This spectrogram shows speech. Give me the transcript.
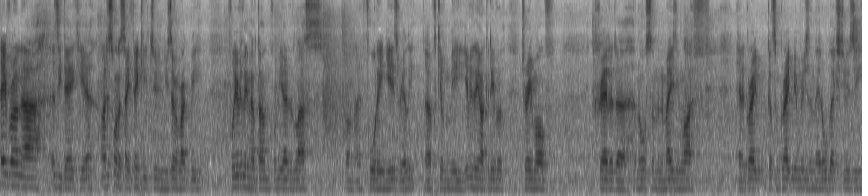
Hey everyone, uh, Izzy Dagg here. I just want to say thank you to New Zealand Rugby for everything they've done for me over the last, I don't know, 14 years really. They've given me everything I could ever dream of. Created a, an awesome and amazing life. Had a great, got some great memories in that All Blacks jersey.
